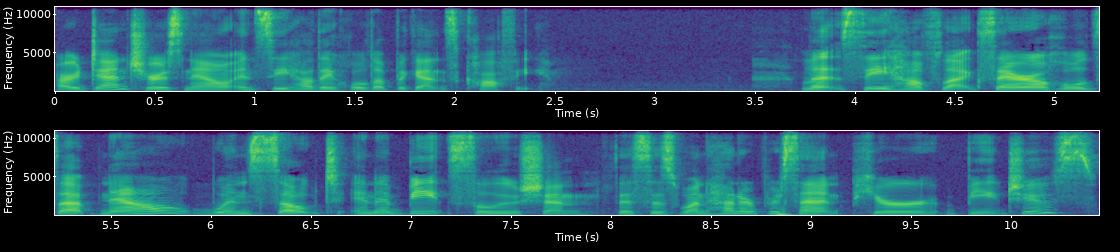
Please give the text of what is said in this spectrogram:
our dentures now and see how they hold up against coffee. Let's see how Flexcera holds up now when soaked in a beet solution. This is 100% pure beet juice,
